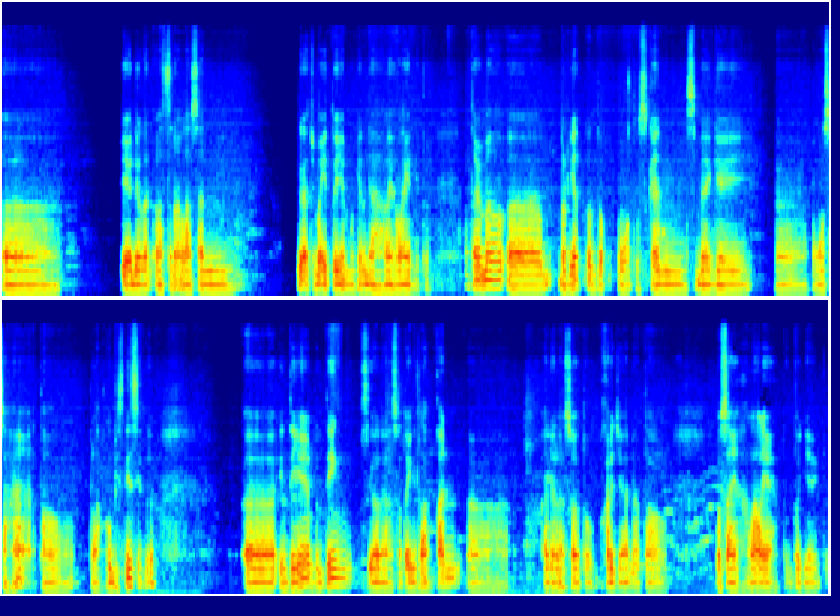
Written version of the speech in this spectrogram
Uh, ya dengan alasan-alasan nggak cuma itu ya mungkin ada hal yang lain gitu. Atau memang uh, berniat untuk memutuskan sebagai uh, pengusaha atau pelaku bisnis itu uh, intinya yang penting segala sesuatu yang kita lakukan uh, adalah suatu pekerjaan atau usaha yang halal ya tentunya itu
